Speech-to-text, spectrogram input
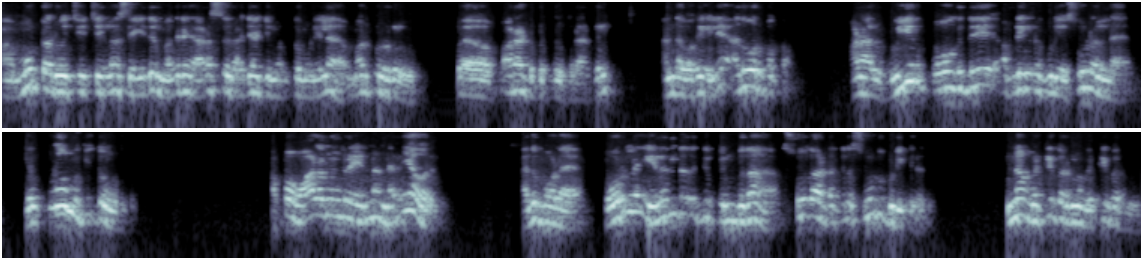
அஹ் மூட்டு அறுவை சிகிச்சை எல்லாம் செய்து மதுரை அரசு ராஜாஜி மருத்துவமனையில மருத்துவர்கள் பாராட்டு பெற்றிருக்கிறார்கள். அந்த வகையிலே அது ஒரு பக்கம். ஆனால் உயிர் போகுது அப்படிங்கக்கூடிய சூழல்ல எவ்வளவு முக்கியத்துவம் கொடுக்கும் அப்போ வாழணுங்கிற எண்ணம் நிறைய வருது. அது போல பொருளை இழந்ததுக்கு பின்புதான் சூதாட்டத்துல சூடு பிடிக்கிறது. இன்னும் வெற்றி பெறணும் வெற்றி பெறணும்.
